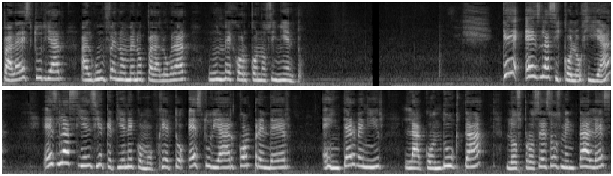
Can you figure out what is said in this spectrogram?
para estudiar algún fenómeno para lograr un mejor conocimiento. ¿Qué es la psicología? Es la ciencia que tiene como objeto estudiar, comprender e intervenir la conducta, los procesos mentales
